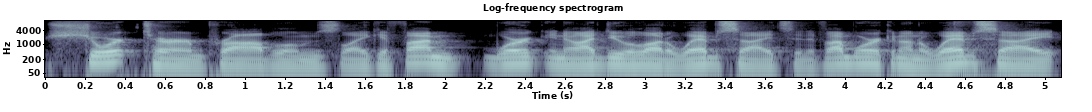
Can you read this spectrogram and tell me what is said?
short term problems. Like if I'm work, you know, I do a lot of websites, and if I'm working on a website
